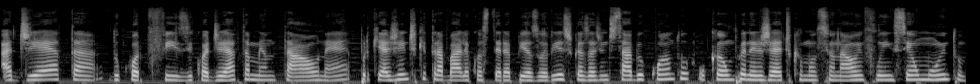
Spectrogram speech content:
a dieta do corpo físico, a dieta mental, né? Porque a gente que trabalha com as terapias holísticas, a gente sabe o quanto o campo energético e emocional influenciam muito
